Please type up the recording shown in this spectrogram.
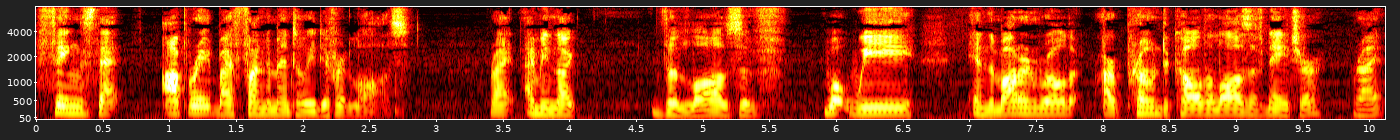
things that operate by fundamentally different laws, right? I mean, like the laws of what we in the modern world are prone to call the laws of nature, right?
